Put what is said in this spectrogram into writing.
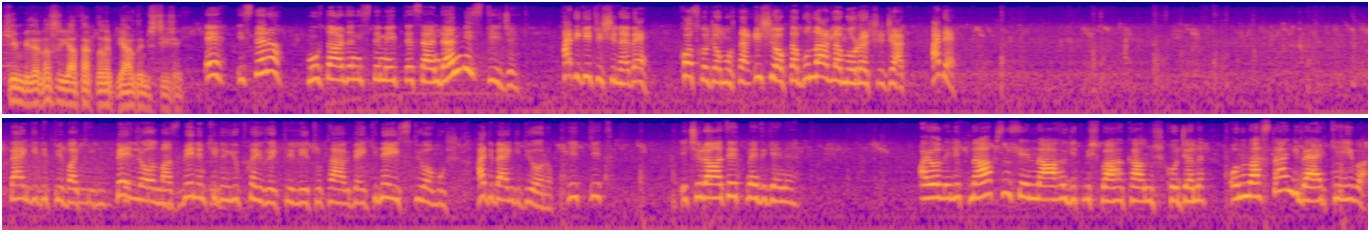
Kim bilir nasıl yataklanıp yardım isteyecek. Eh ister ha. Muhtardan istemeyip de senden mi isteyecek? Hadi git işine be. Koskoca muhtar iş yok da bunlarla mı uğraşacak? Hadi. Ben gidip bir bakayım. Belli olmaz. Benimkinin yufka yürekliliği tutar belki. Ne istiyormuş? Hadi ben gidiyorum. Git git. İçi rahat etmedi gene. Ayol Elif ne yapsın senin ahı gitmiş bahı kalmış kocanı. Onun aslan gibi erkeği var.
